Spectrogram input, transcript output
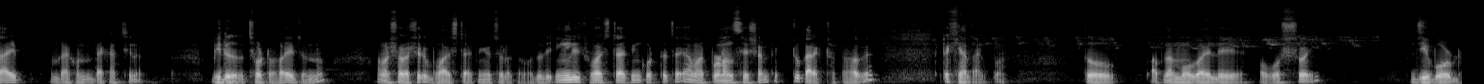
টাইপ আমরা এখন দেখাচ্ছি না, ভিডিওটা ছোটো হয় এই জন্য আমার সরাসরি ভয়েস টাইপিংয়ে চলে যাব। যদি ইংলিশ ভয়েস টাইপিং করতে চাই, আমার প্রোনাউন্সিয়েশনটা একটু কারেক্ট হতে হবে। এটা খেয়াল রাখব। তো আপনার মোবাইলে অবশ্যই জিবোর্ড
